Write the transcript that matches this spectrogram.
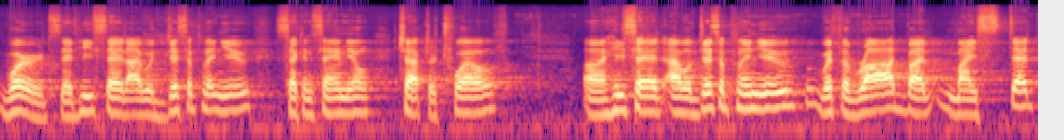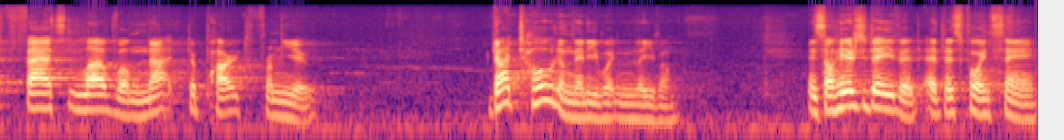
words that he said, I would discipline you, 2 Samuel chapter 12. Uh, he said, I will discipline you with the rod, but my steadfast love will not depart from you. God told him that he wouldn't leave him. And so here's David at this point saying,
